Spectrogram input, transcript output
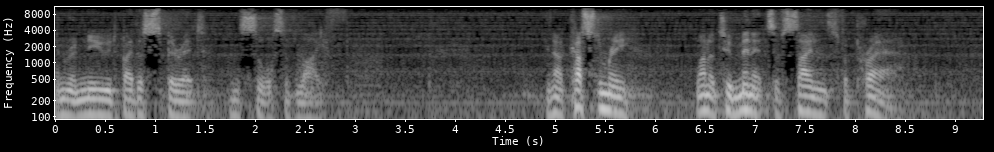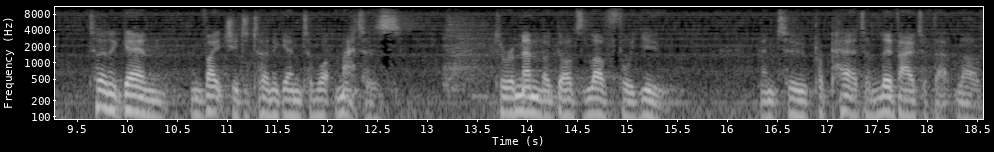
and renewed by the Spirit and source of life. In our customary one or two minutes of silence for prayer, turn again, invite you to turn again to what matters, to remember God's love for you, and to prepare to live out of that love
